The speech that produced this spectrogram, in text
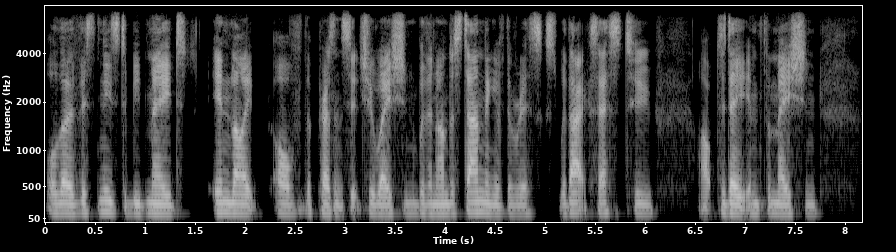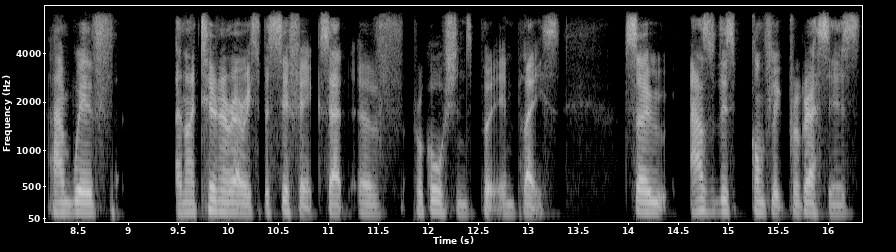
although this needs to be made in light of the present situation with an understanding of the risks, with access to up to date information, and with an itinerary specific set of precautions put in place. So, as this conflict progresses,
